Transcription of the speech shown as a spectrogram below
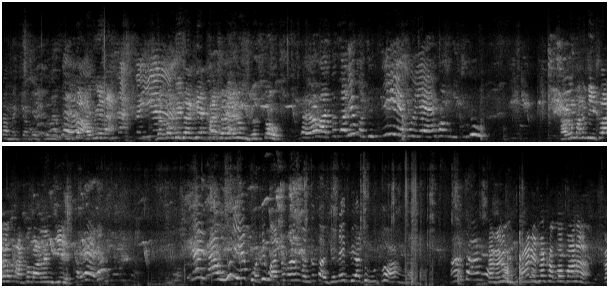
તમે તો એટલે હું તો આવું એલા જબર બીક લાગી ખાસો તો ઘરે વાતો કરી પછી જી હું લે એમ કીધું હારું મને બીક લાગે ખાટો બાળન જઈએ. હેડે હેડે. એ આ હું એ ખોટી વાતો કરે મને તો કજે નહીં બીવાતું હું તો આ ને એટલે ખબર પડે. કે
